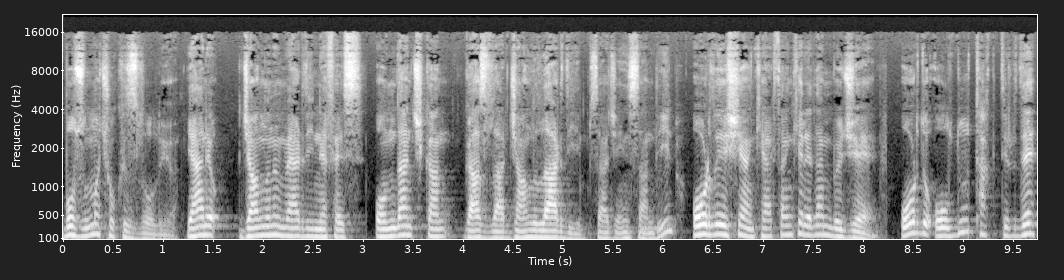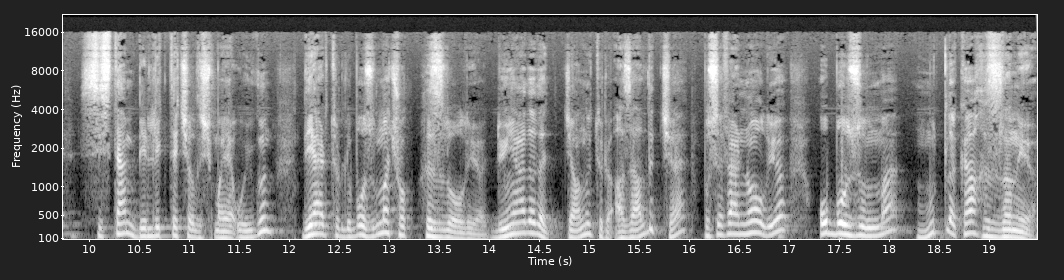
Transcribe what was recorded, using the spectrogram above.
bozulma çok hızlı oluyor. Yani canlının verdiği nefes, ondan çıkan gazlar, canlılar diyeyim sadece insan değil. Orada yaşayan kertenkeleden böceğe, orada olduğu takdirde sistem birlikte çalışmaya uygun. Diğer türlü bozulma çok hızlı oluyor. Dünyada da canlı türü azaldıkça bu sefer ne oluyor? O bozulma mutlaka hızlanıyor.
